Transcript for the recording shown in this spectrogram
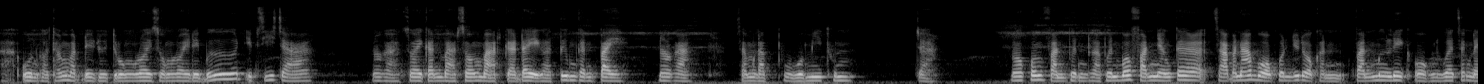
ค่ะโอนเขาทั้งบัตรโดยตรงร้อยสองร้อยได้เบิดอิบซีจ้าเนาะค่ะซอยกันบาทสองบาทก็ได้ค่ะตื้มกันไปเนาะค่ะสำหรับผู้มีทุนจ้ะเนาะความฝันเพิ่นค่ะเพิ่นบ่ฝันหยังแต่สาบนาบอกคนยู่ดอกคันฝันมือเลขออกหรือว่าจังได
